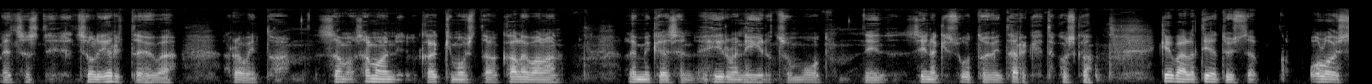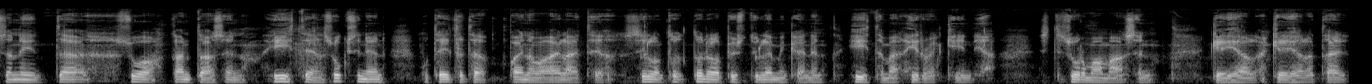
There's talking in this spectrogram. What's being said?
metsästi. Se oli erittäin hyvää ravintoa. Samoin kaikki muistaa Kalevalan lemmikäisen hirven hiidot sun muut, niin siinäkin suot on hyvin tärkeitä, koska keväällä tietyissä oloissa niin tämä suo kantaa sen hiihteen suksineen, mutta ei tätä painavaa eläintä. Ja silloin to- todella pystyy lemminkäinen hiihtämään hirven kiinni ja sitten surmaamaan sen keihällä, keihällä tai,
